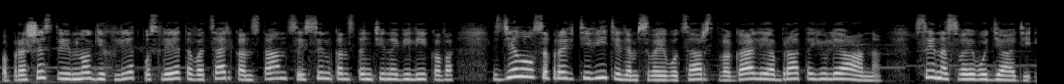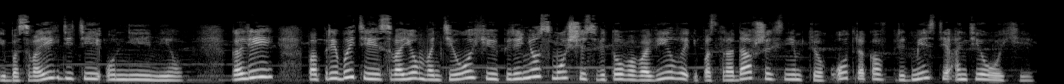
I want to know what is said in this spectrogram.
По прошествии многих лет после этого царь Констанций, сын Константина Великого, сделал сопротивителем своего царства Галия брата Юлиана, сына своего дяди, ибо своих детей он не имел. Галей по прибытии своем в Антиохию перенес мощи святого Вавила и пострадавших с ним трех отроков в предместье Антиохии,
